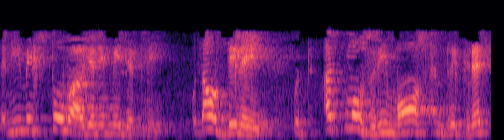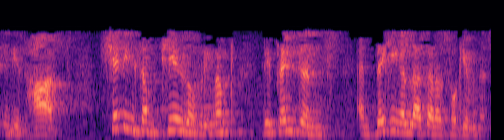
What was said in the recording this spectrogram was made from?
then he makes tawbah again immediately, without delay, with utmost remorse and regret in his heart, shedding some tears of repentance and begging Allah Ta'ala's forgiveness.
